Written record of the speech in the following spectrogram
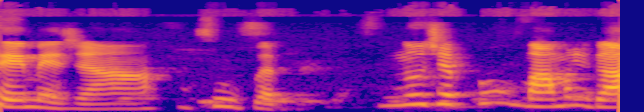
సేమ్ ఏజా? సూపర్. నువ్వు చెప్పు మామూలుగా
